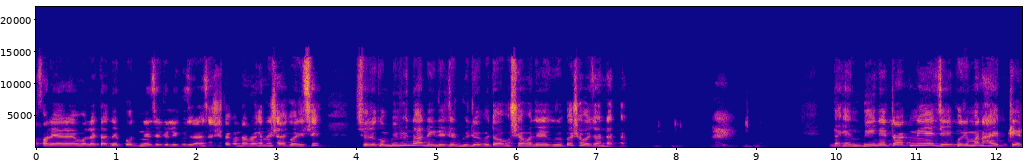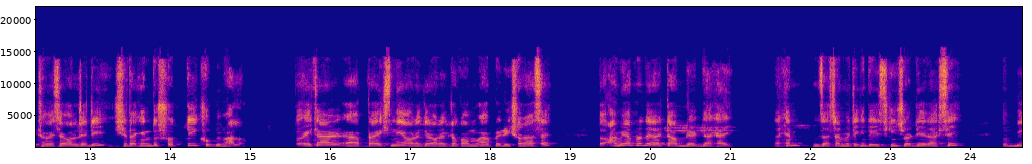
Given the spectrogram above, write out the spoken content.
অফার বলে তাদের প্রতিদিনের যে কুইজ অ্যান্সার সেটা কিন্তু আমরা এখানে শেয়ার করে দিয়েছি। সেরকম বিভিন্ন আর্নিং রিলেটেড ভিডিও পেতে অবশ্যই আমাদের এই গ্রুপে সবাই জয়েন থাকবেন। দেখেন বি নেটওয়ার্ক নিয়ে যেই পরিমাণ হাইপ ক্রিয়েট হয়েছে অলরেডি সেটা কিন্তু সত্যিই খুবই ভালো। তো এটার প্রাইস নিয়ে অনেকের অনেক রকম প্রেডিকশন আছে। তো আমি আপনাদের একটা আপডেট দেখাই। দেখেন জাস্ট আমি এটা কিন্তু স্ক্রিনশট দিয়ে রাখছি। তো বি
